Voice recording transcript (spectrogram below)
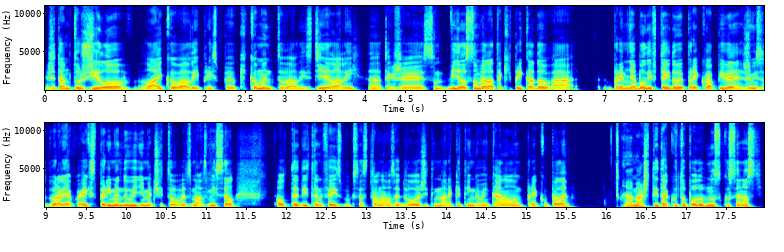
že tam to žilo, lajkovali príspevky, komentovali, zdieľali, takže som, videl som veľa takých príkladov a pre mňa boli v tej dobe prekvapivé, že my sme to brali ako experiment, uvidíme, či to vôbec má zmysel odtedy ten Facebook sa stal naozaj dôležitým marketingovým kanálom pre kúpele. Máš ty takúto podobnú skúsenosť?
